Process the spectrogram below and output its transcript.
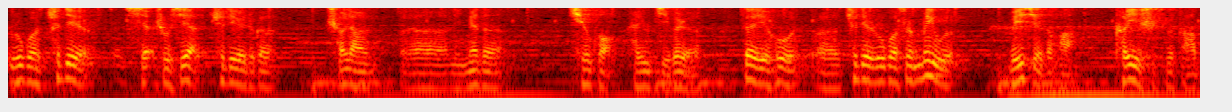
如果确定先首先确定这个车辆呃里面的情况还有几个人，再以后呃确定如果是没有危险的话，可以实施抓捕。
